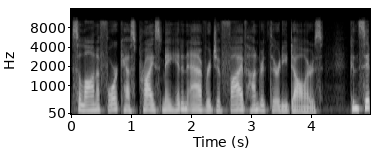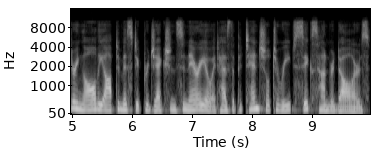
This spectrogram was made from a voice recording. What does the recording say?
Solana forecast price may hit an average of $530. Considering all the optimistic projection scenario, it has the potential to reach $600.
